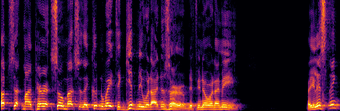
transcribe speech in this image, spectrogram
upset my parents so much that they couldn't wait to give me what I deserved, if you know what I mean. Are you listening?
